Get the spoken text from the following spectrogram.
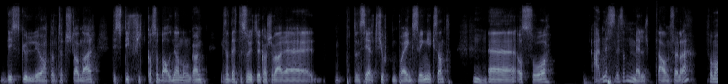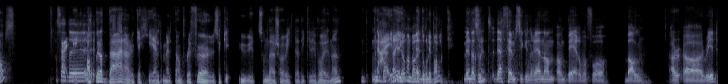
de skulle jo hatt en touchdown der, de, de fikk også ballen i andre omgang. Ikke sant? Dette så ut til å kanskje være potensielt 14 poengsving, ikke sant? Mm. Eh, og så er det nesten litt sånn meltdown, føler jeg, for Mahomes. Altså, Nei, akkurat der er det jo ikke helt meltdown, for det føles jo ikke ut som det er så viktig at ikke de får inn den. Men der, der men- gjør han bare et dårlig valg. Men altså, det er fem sekunder igjen. Han, han ber om å få ballen av, av Reed.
